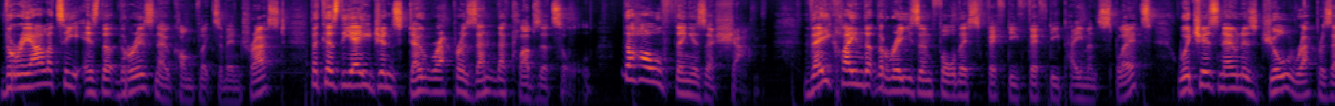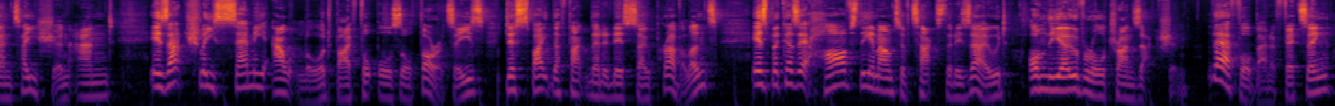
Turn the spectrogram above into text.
the reality is that there is no conflict of interest because the agents don't represent the clubs at all. The whole thing is a sham. They claim that the reason for this 50 50 payment split, which is known as dual representation and is actually semi outlawed by football's authorities, despite the fact that it is so prevalent, is because it halves the amount of tax that is owed on the overall transaction, therefore benefiting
